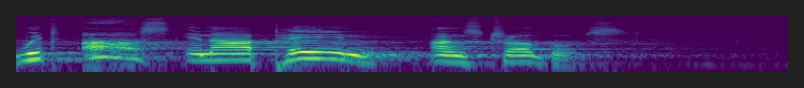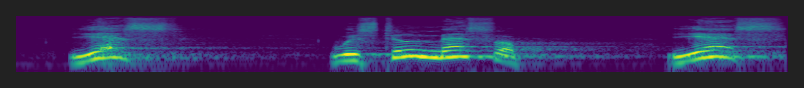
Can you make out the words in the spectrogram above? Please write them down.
with us in our pain and struggles. Yes, we still mess up. Yes,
